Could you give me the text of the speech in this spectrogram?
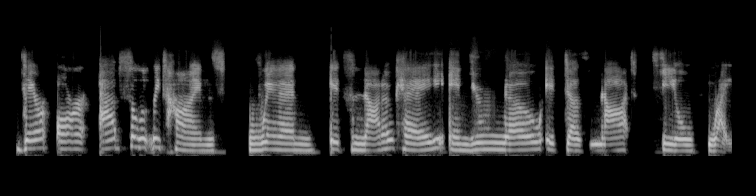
there are absolutely times when it's not okay and you know it does not feel right.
